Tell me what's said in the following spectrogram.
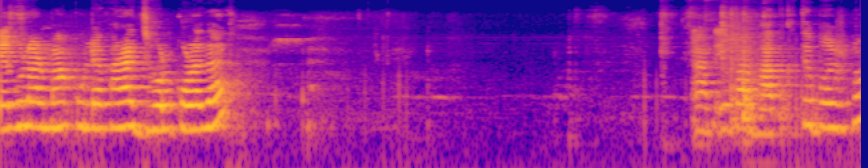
রেগুলার মা কুলেখাড়ার ঝোল করে দেয়। আর এবার ভাত খেতে বসবো।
